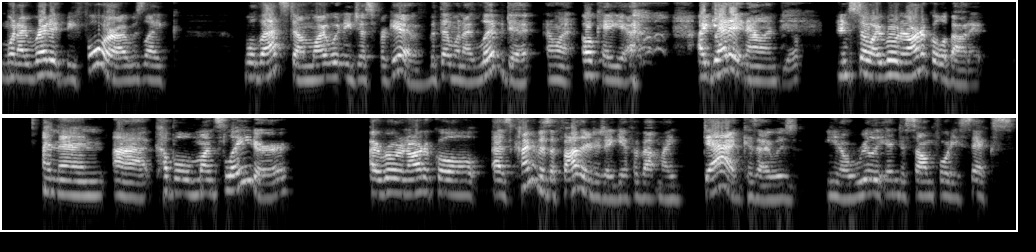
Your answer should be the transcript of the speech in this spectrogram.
when I read it before, I was like, well, that's dumb. Why wouldn't he just forgive? But then when I lived it, I went, okay, yeah, I get it now. And, yep. and so I wrote an article about it. And then uh, a couple months later, I wrote an article as kind of as a Father's Day gift about my dad because I was, you know, really into Psalm 46.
